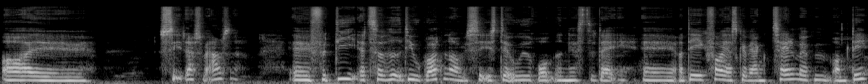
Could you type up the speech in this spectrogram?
og øh, se deres værelse. Øh, fordi at så ved de jo godt, når vi ses derude i rummet næste dag. Øh, og det er ikke for, at jeg skal hverken tale med dem om det,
